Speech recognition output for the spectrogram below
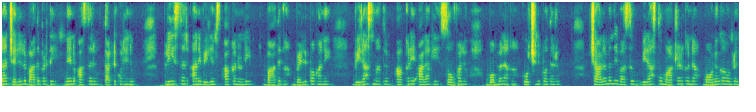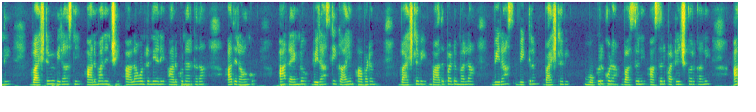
నా చెల్లెలు బాధపడితే నేను అస్సలు తట్టుకోలేను. ప్లీజ్ సార్ అని విలియమ్స్ అక్కడ నుండి బాధగా వెళ్ళిపోగానే విరాస్ మాత్రం అక్కడే అలాగే సోఫాలో బొమ్మలాగా కూర్చునిపోతాడు. చాలామంది వసు విరాస్తో మాట్లాడకుండా మౌనంగా ఉంటుంది. వైష్ణవి విరాస్ని అనుమానించి అలా ఉంటుంది అని అనుకున్నారు కదా అది రాంగ్. ఆ టైంలో విరాస్కి గాయం అవ్వడం వైష్ణవి బాధపడడం వల్ల విరాస్ విక్రమ్ వైష్ణవి ముగ్గురు కూడా వసుని అస్సలు పట్టించుకోరు కానీ ఆ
